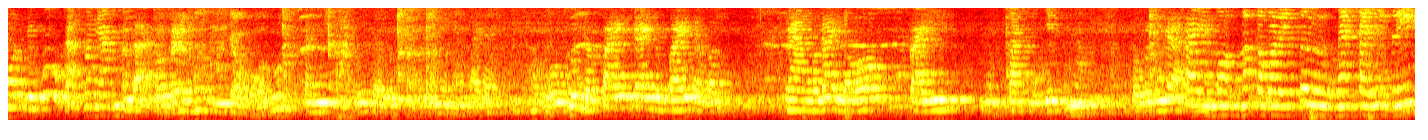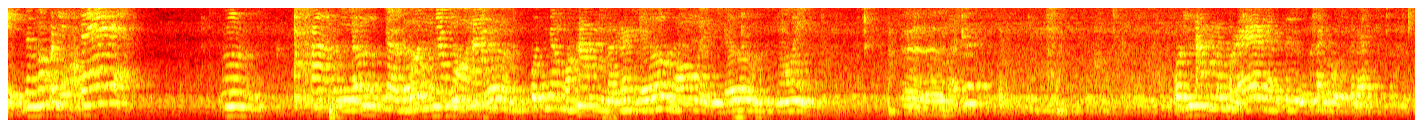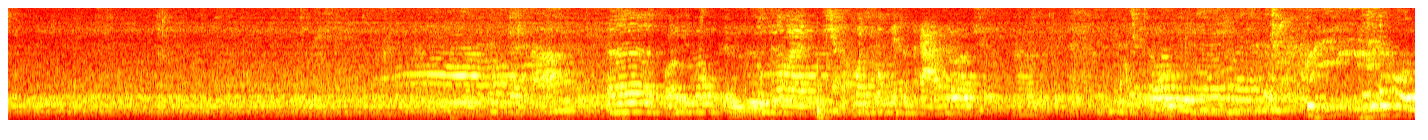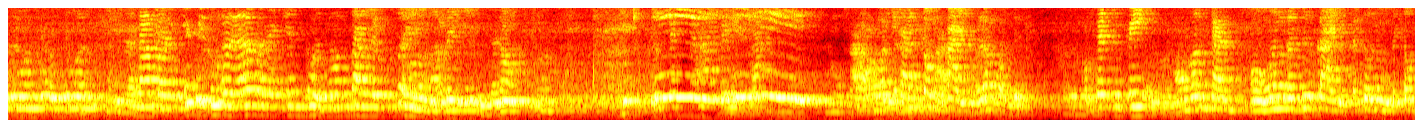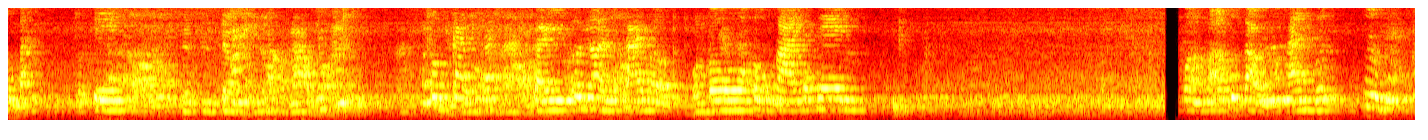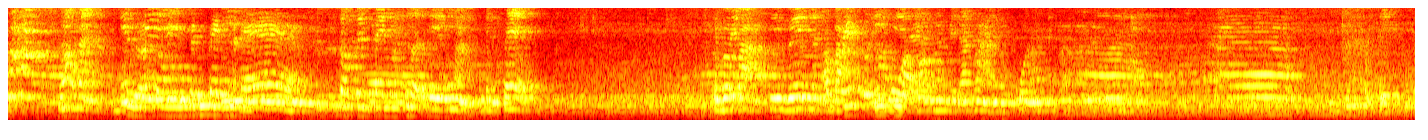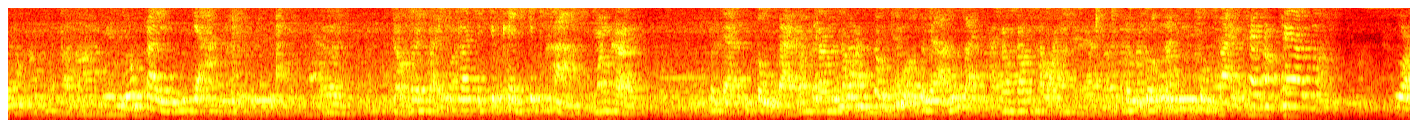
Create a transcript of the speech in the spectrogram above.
หมดนี่กูขัดมันยังขนาดเราใช้มือถือเจ้าหัวกันหนาคือเดี๋ยวเนี่ยไปได้เขาเพิ่งจะไปไกลจะไปแต่ว่างานมาได้หรอกไกลมันกันมันยึดมันตัวไม่ได้ไข่หมดมันก็บริตื่นแม่ไข่รีบๆนึงมันบริแซ่อืมข้าวมีเด้ตื่อนเจ้าเด้คอนยังหบ่น่อยห้าเด้อมคนยังบ่ห้ามมานั่นเด้อมองแบบนี้เด้อน้อยเออคนทำมันหมดแล้วเนี่ยตื่นใครหมดก็ได้เออฝนลงขึ้นลุกระบายเนี่ย คนชมเนี่ยทางเลยกินตูดนูนตูดนูนน้ำมันกินตูดแล้วมันกินตูดนูนตายลูกส่มันเลยยิ้มซะเนาะอีลูกสาวก็จะกินต้มไก่อยู่แล้วก่อนสิเขาเป็นปิ้งเอาเงินกันโอ้เงินก็ซื้อไก่ไปตัวหนึ่งไปต้มไปโอเคเจ้าหญิงน้องเล่าต้มไก่ไปไกลเออน้อยขายบอกโตเขาขายเขาเพน ก่อนเขาเอาตัวเก่ามาขายเบิดอืมเนาะแม่เสือต้องเป็นเป็นแน่ต้องเป็นเป็นเสือเองอะเป็นแท้เป็นบะบะซีเวนนะบะบะมันมีอะไรมันเป็นอาหารของคนลูกไก่หมันอยากเออจ้าเคยไปเราจะเก็บแขนเก็บขามันกัดก็จะต้มไก่ทำทำสต้อรงรค์ต้องถั่วตัวอย่างลูกไก่ทำทำสวรรค์เนี่ยต้มต้มไก่ต้มไก่ใช้ผักแก้วเนาะ ตัว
